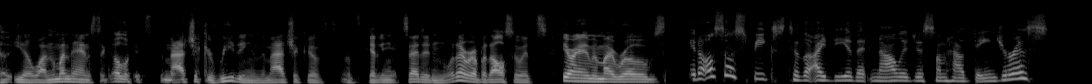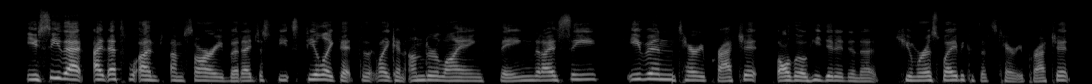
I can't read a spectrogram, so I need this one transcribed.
Uh, you know, on the one hand, it's like, oh, look, it's the magic of reading and the magic of, of getting excited and whatever. But also, it's here I am in my robes. it also speaks to the idea that knowledge is somehow dangerous you see that i that's i'm, I'm sorry but i just feel like that's like an underlying thing that i see. Even terry pratchett although he did it in a humorous way because that's terry pratchett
